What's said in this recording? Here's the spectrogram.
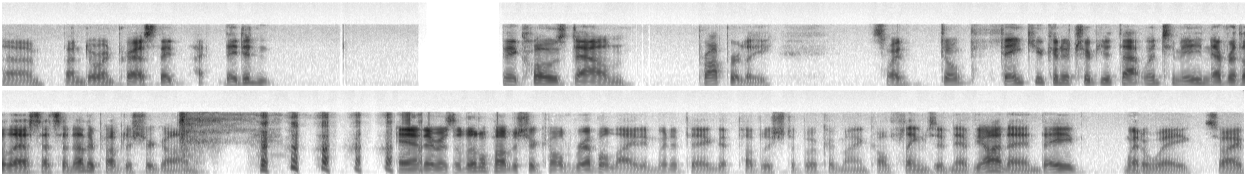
um, Bundoran Press, they they didn't they closed down properly, so I don't think you can attribute that one to me. Nevertheless, that's another publisher gone. and there was a little publisher called Rebelight in Winnipeg that published a book of mine called Flames of Nevyana, and they went away. So I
